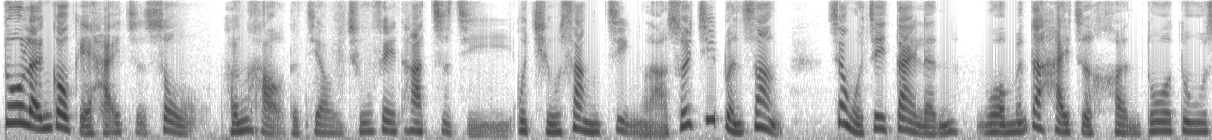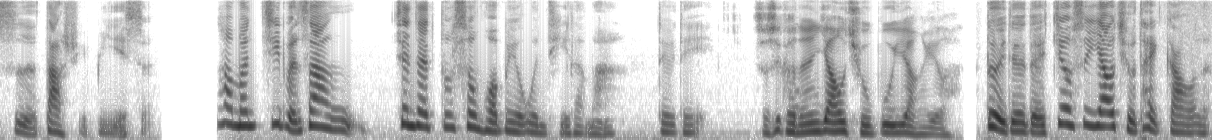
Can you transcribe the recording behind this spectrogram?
都能够给孩子受很好的教育，除非他自己不求上进啦。所以基本上像我这代人，我们的孩子很多都是大学毕业生，他们基本上现在都生活没有问题了嘛，对不对？只是可能要求不一样了。对对对，就是要求太高了，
